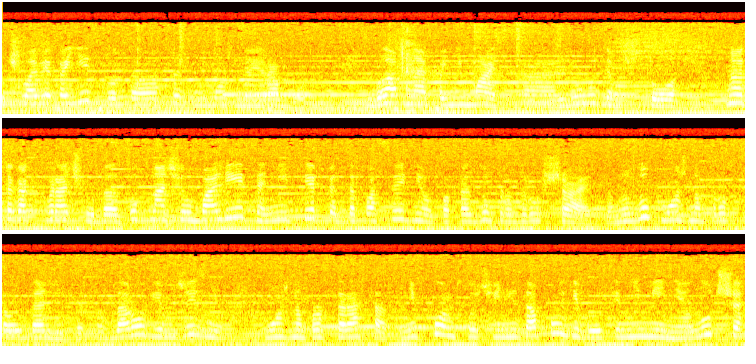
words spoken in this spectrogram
у человека есть, вот с этим можно и работать. Главное понимать э, людям, что, ну это как к врачу, да, зуб начал болеть, они терпят до последнего, пока зуб разрушается. Но зуб можно просто удалить, а со здоровьем жизни можно просто расстаться. Ни в коем случае не запугиваю, тем не менее, лучше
